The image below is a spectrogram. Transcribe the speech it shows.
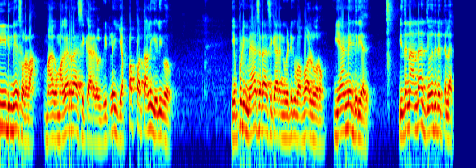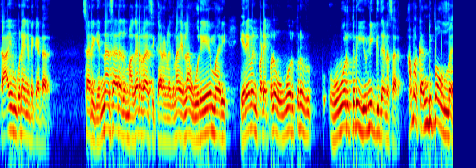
வீடுன்னே சொல்லலாம். மக மகர ராசிக்காரர்கள் வீட்டில் எப்போ பார்த்தாலும் எலி வரும். எப்படி மேச ராசிக்காரங்க வீட்டுக்கு வவ்வால் வரும்? ஏன்னே தெரியாது. இதனால் தான் ஜோதிடத்தில் காயும் கூட என்கிட்ட கேட்டார். சார் என்ன சார் அது மகர ராசிக்காரங்களுக்கெல்லாம் எல்லாம் ஒரே மாதிரி இறைவன் படைப்பில் ஒவ்வொருத்தரும் ஒவ்வொருத்தரும் யூனிக் தானே சார். ஆமாம் கண்டிப்பாக உண்மை.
